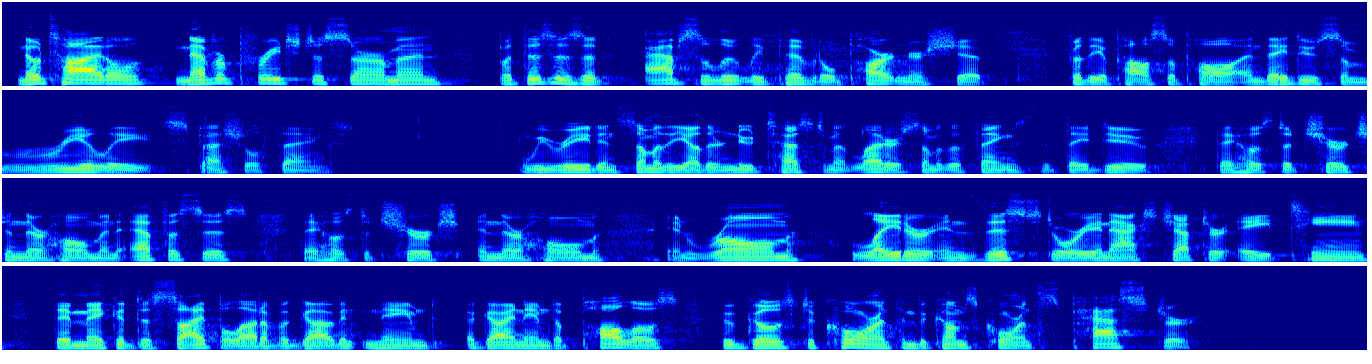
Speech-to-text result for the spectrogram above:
No title, never preached a sermon, but this is an absolutely pivotal partnership for the Apostle Paul, and they do some really special things we read in some of the other New Testament letters some of the things that they do. They host a church in their home in Ephesus, they host a church in their home in Rome. Later in this story, in Acts chapter 18, they make a disciple out of a guy named, a guy named Apollos who goes to Corinth and becomes Corinth's pastor.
